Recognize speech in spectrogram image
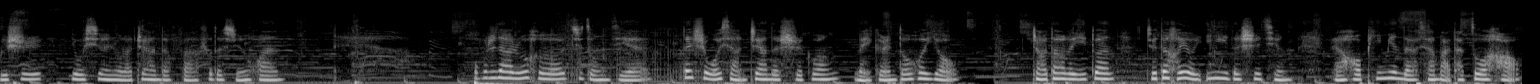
于是又陷入了这样的反复的循环。我不知道如何去总结，但是我想，这样的时光每个人都会有。找到了一段觉得很有意义的事情，然后拼命的想把它做好，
